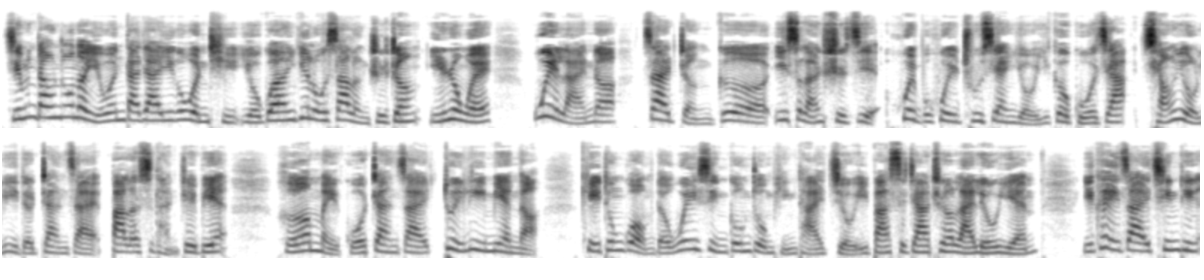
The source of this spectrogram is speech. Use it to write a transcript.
节目当中呢，也问大家一个问题：有关耶路撒冷之争，您认为未来呢，在整个伊斯兰世界会不会出现有一个国家强有力的站在巴勒斯坦这边，和美国站在对立面呢？可以通过我们的微信公众平台九一八私家车来留言，也可以在蜻蜓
